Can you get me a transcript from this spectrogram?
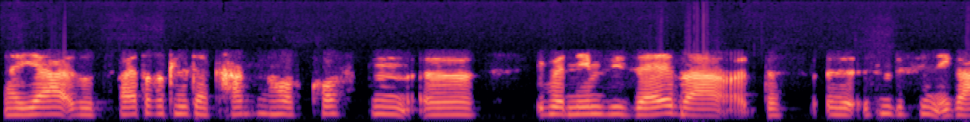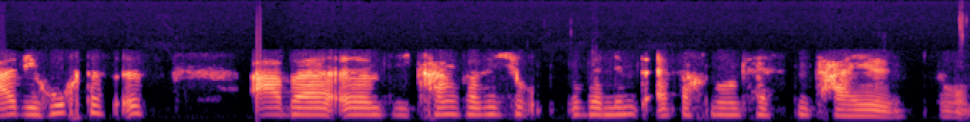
na ja, also zwei Drittel der Krankenhauskosten äh, übernehmen Sie selber. Das äh, ist ein bisschen egal, wie hoch das ist, aber äh, die Krankenversicherung übernimmt einfach nur einen festen Teil. So.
